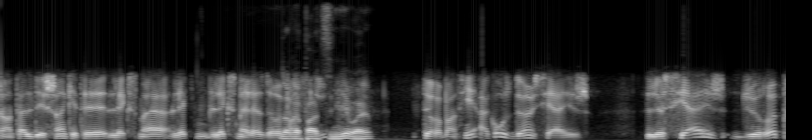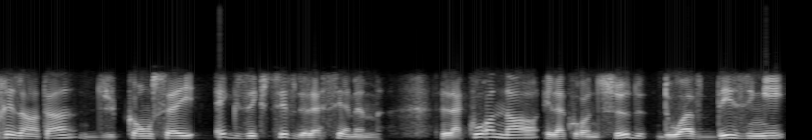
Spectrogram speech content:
Chantal Deschamps, qui était l'ex-maire- l'ex- l'ex-mairesse de De Repentigny, Repentigny, ouais. de Repentigny, à cause d'un siège. Le siège du représentant du conseil exécutif de la CMM. La couronne nord et la couronne sud doivent désigner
